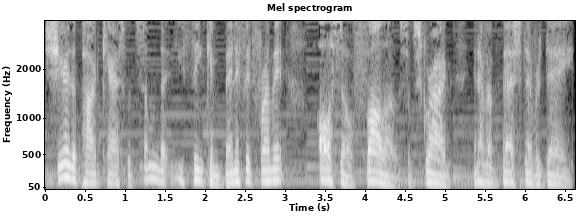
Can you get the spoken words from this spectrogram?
share the podcast with someone that you think can benefit from it. Also, follow, subscribe, and have a best ever day.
